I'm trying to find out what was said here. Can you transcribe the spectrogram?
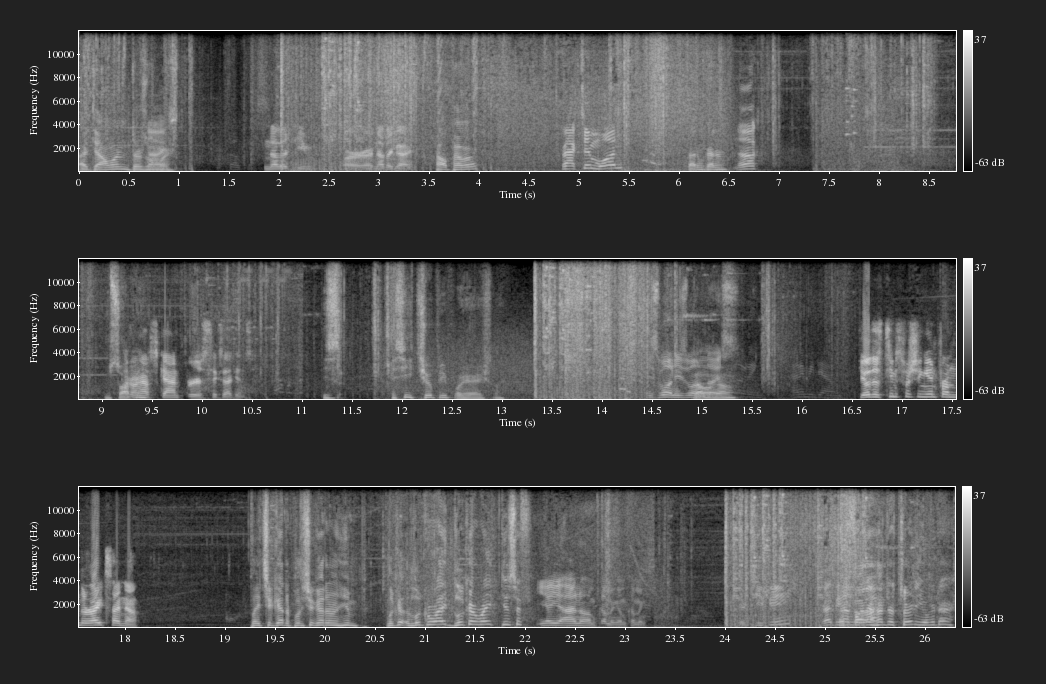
I down one. There's one Nice. more. Another team or another guy. Help, help, help. Cracked him. One. Got him, got him. Knocked. I'm swapping. I don't have scan for six seconds. He's, I see two people here, actually. He's one. He's one. one, got Nice. one. Yo, this team's pushing in from the right side now. Play together, play together on him. Look at, look right, look at right, Yusuf. Yeah, yeah. I know. I'm coming. I'm coming. They're TPing. Right behind the rock. 130 over there.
